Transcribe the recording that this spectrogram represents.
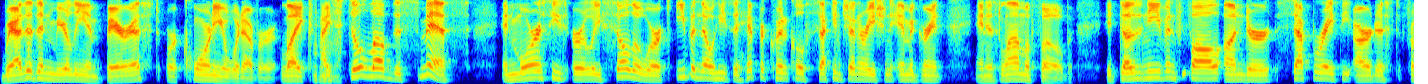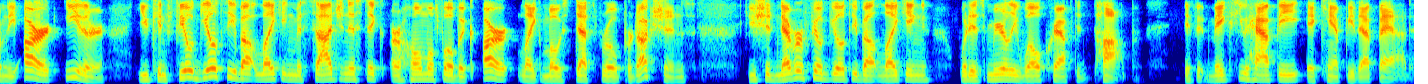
rather than merely embarrassed or corny or whatever. Like, I Mhm. still love the Smiths and Morrissey's early solo work, even though he's a hypocritical second generation immigrant and Islamophobe. It doesn't even fall under separate the artist from the art either. You can feel guilty about liking misogynistic or homophobic art, like most death row productions. You should never feel guilty about liking what is merely well crafted pop. If it makes you happy, it can't be that bad.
